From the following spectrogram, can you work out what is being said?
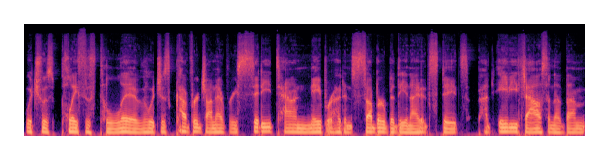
which was places to live, which is coverage on every city, town, neighborhood, and suburb of the United States, about 80,000 of them.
